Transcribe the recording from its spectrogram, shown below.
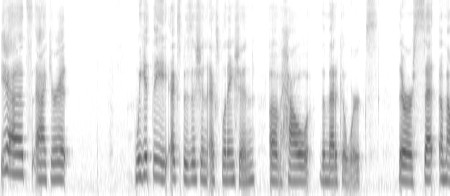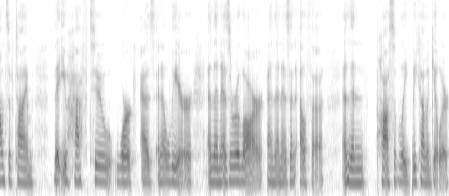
Yeah, that's accurate. We get the exposition explanation of how the Medica works. There are set amounts of time that you have to work as an E'lir, and then as a Re'lar, and then as an El'the, and then possibly become a Giller.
